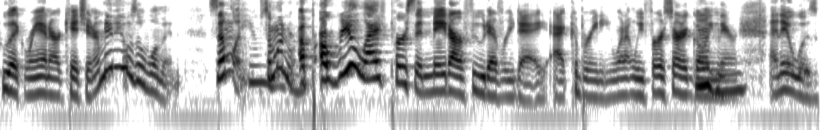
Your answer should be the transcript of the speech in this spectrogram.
who like ran our kitchen, or maybe it was a woman. Someone, someone, a, a real life person made our food every day at Cabrini when we first started going there, mm-hmm. and it was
